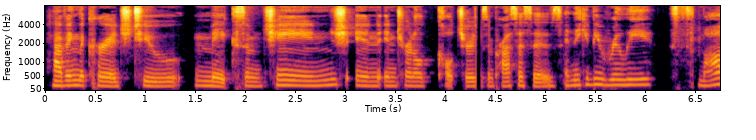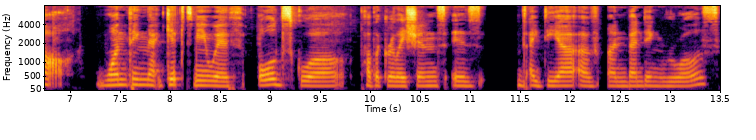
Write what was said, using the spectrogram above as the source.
having the courage to make some change in internal cultures and processes, and they can be really small. One thing that gets me with old school public relations is the idea of unbending rules.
